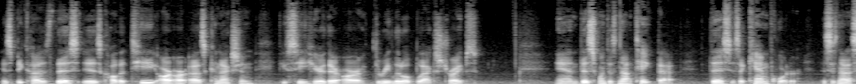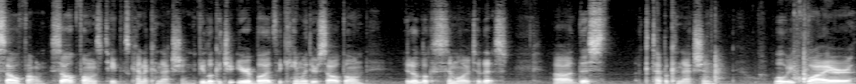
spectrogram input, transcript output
is because this is called a TRRS connection. If you see here, there are three little black stripes. And this one does not take that. This is a camcorder. This is not a cell phone. Cell phones take this kind of connection. If you look at your earbuds that came with your cell phone, it'll look similar to this. Uh, this type of connection will require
